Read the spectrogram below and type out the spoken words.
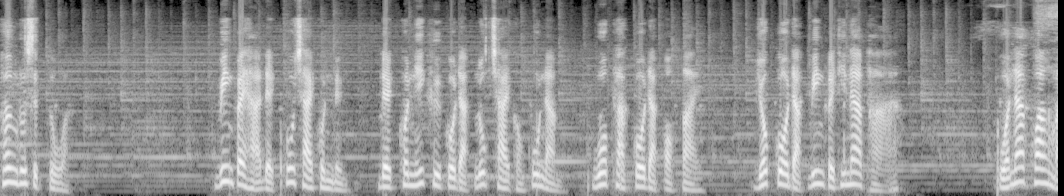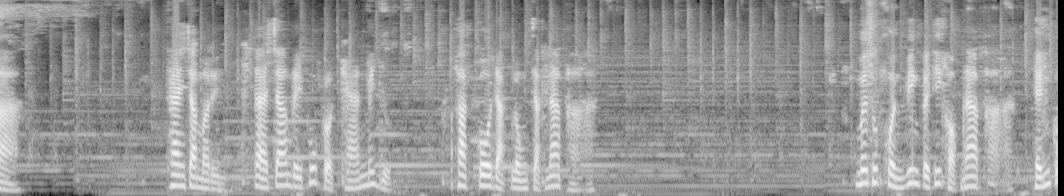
เพิ่งรู้สึกตัว วิ่งไปหาเด็กผู้ชายคนหนึ่ง เด็กคนนี้คือโกดักลูกชายของผู้นำวัวผลักโกดักออกไป ยกโกดักวิ่งไปที่หน้าผา หัวหน้าคว้างมา แทงจามรี แต่จามรีผู้โกรธแค้นไม่หยุดผลักโกดักลงจากหน้าผา เมื่อทุกคนวิ่งไปที่ขอบหน้าผา เห็นโก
